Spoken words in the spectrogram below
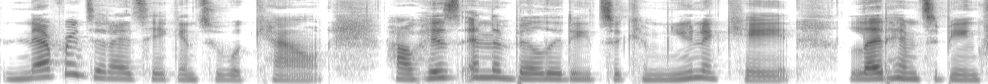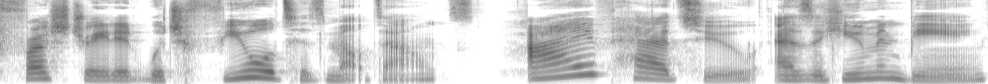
never did I take into account how his inability to communicate led him to being frustrated, which fueled his meltdowns. I've had to, as a human being,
